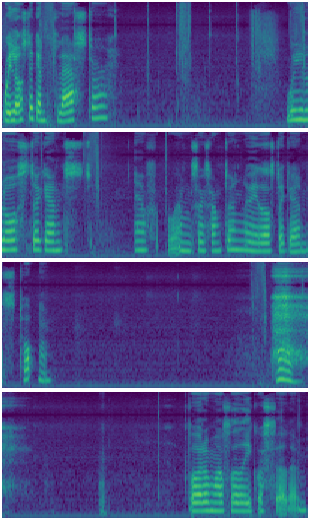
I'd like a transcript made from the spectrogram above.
We lost against Leicester. We lost against um, Southampton. We lost against Tottenham. Bottom of the league with Fulham.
